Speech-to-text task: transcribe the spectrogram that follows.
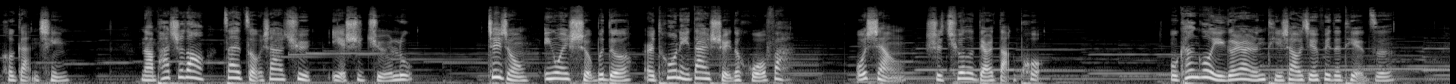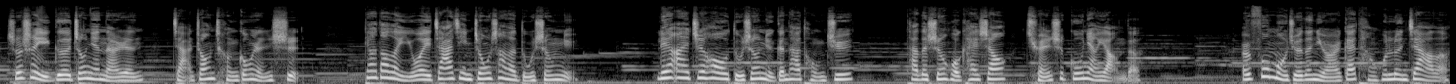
和感情，哪怕知道再走下去也是绝路。这种因为舍不得而拖泥带水的活法，我想是缺了点胆魄。我看过一个让人啼笑皆非的帖子，说是一个中年男人假装成功人士，钓到了一位家境中上的独生女，恋爱之后，独生女跟他同居。他的生活开销全是姑娘养的，而父母觉得女儿该谈婚论嫁了，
